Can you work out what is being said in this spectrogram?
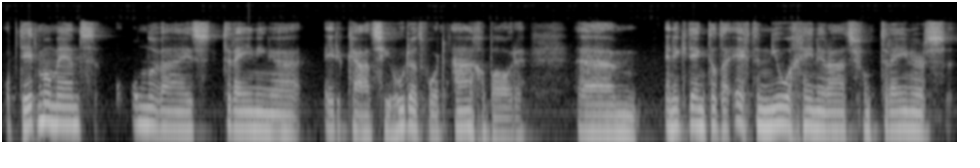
op dit moment onderwijs, trainingen, educatie, hoe dat wordt aangeboden. Um, en ik denk dat er echt een nieuwe generatie van trainers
